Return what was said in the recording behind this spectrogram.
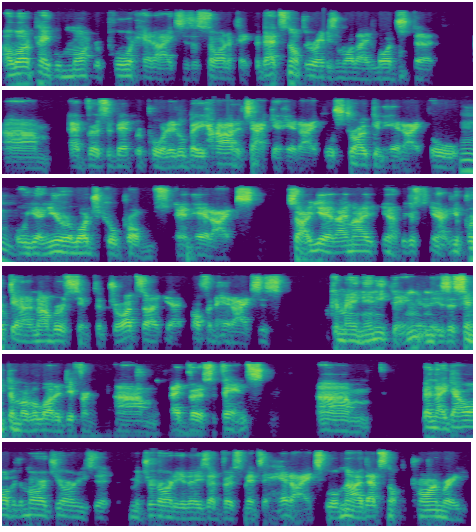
a lot of people might report headaches as a side effect, but that's not the reason why they lodged a, um, adverse event report. It'll be heart attack and headache, or stroke and headache, or Mm. or yeah, neurological problems and headaches. So yeah, they may you know because you know you put down a number of symptoms, right? So yeah, often headaches is can mean anything and is a symptom of a lot of different um, adverse events. Um, and they go, oh, but the majority, majority of these adverse events are headaches. Well, no, that's not the primary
